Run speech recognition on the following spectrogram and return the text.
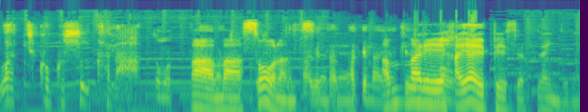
は遅刻するかなと思って。まあまあ、そうなんですよねあんまり速いペースやってないんでね。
